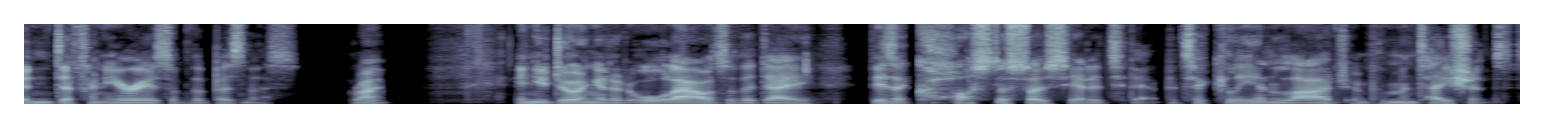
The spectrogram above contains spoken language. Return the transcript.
in different areas of the business, right? And you're doing it at all hours of the day. There's a cost associated to that, particularly in large implementations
